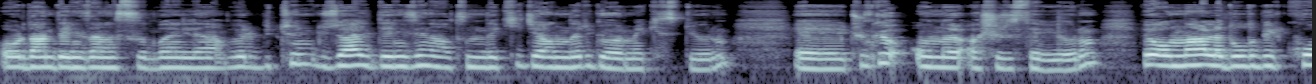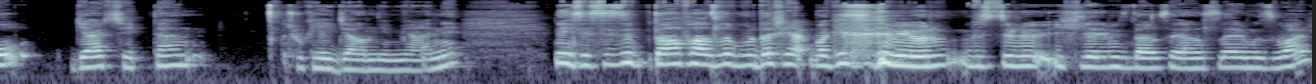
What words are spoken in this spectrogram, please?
Oradan deniz anası, balina böyle bütün güzel denizin altındaki canlıları görmek istiyorum. E, çünkü onları aşırı seviyorum. Ve onlarla dolu bir kol gerçekten çok heyecanlıyım yani. Neyse sizi daha fazla burada şey yapmak istemiyorum. Bir sürü işlerimiz daha seanslarımız var.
